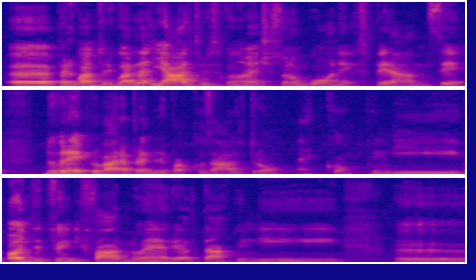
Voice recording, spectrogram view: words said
Uh, per quanto riguarda gli altri secondo me ci sono buone speranze. Dovrei provare a prendere qualcos'altro ecco. Quindi ho intenzione di farlo eh, in realtà. Quindi Uh,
